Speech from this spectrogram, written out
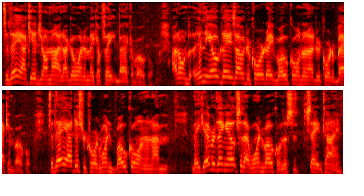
Today, I kid you all night, I go in and make a fake backing vocal. I don't. In the old days, I would record a vocal and then I'd record a backing vocal. Today, I just record one vocal and then I'm make everything else to that one vocal just to save time.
